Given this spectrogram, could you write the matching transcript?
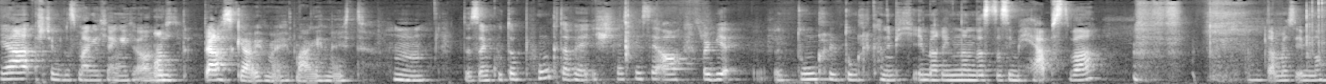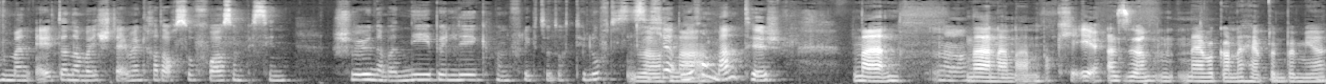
ja, stimmt, das mag ich eigentlich auch nicht. Und das, glaube ich, mag ich nicht. Hm, das ist ein guter Punkt, aber ich stelle mir sehr auch, weil wir dunkel, dunkel kann ich mich immer erinnern, dass das im Herbst war. Damals eben noch mit meinen Eltern, aber ich stelle mir gerade auch so vor, so ein bisschen schön, aber nebelig, man fliegt so durch die Luft. Das ist Ja, sicher na. urromantisch. Nein, Ja. nein, nein, nein. Okay. Also, never gonna happen bei mir.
